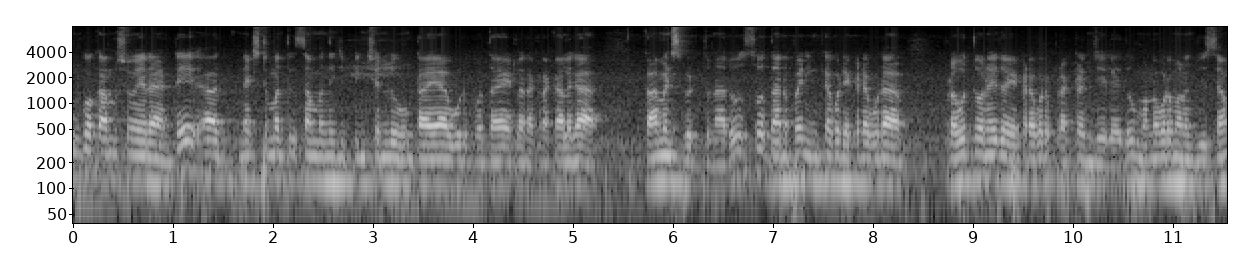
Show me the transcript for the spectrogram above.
ఇంకొక అంశం ఏరా అంటే నెక్స్ట్ మంత్కి సంబంధించి పింఛన్లు ఉంటాయా ఊడిపోతాయా ఇట్లా రకరకాలుగా కామెంట్స్ పెడుతున్నారు. సో దానిపైన ఇంకా కూడా ఎక్కడ కూడా ప్రభుత్వం అనేది ఎక్కడ కూడా ప్రకటన చేయలేదు. మొన్న కూడా మనం చూసాం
